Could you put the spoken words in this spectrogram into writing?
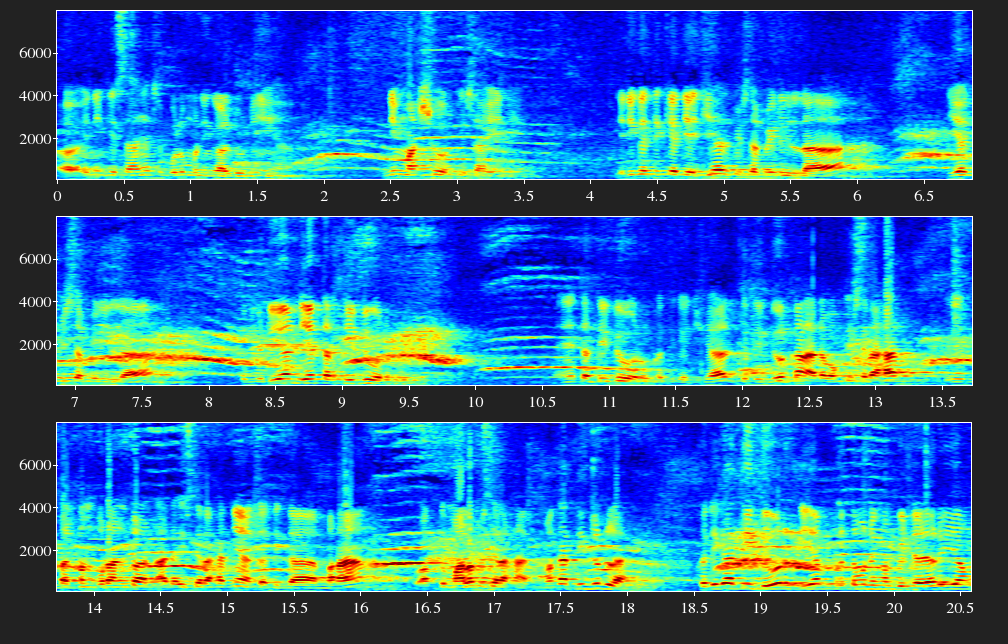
e, ini kisahnya sebelum meninggal dunia. Ini masyur kisah ini. Jadi ketika dia jihad bisa bilillah jihad bisa bilillah kemudian dia tertidur ini tertidur. Ketika jihad ketidur kan ada waktu istirahat. Di pertempuran itu ada istirahatnya ketika perang waktu malam istirahat. Maka tidurlah. Ketika tidur ia bertemu dengan bidadari yang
